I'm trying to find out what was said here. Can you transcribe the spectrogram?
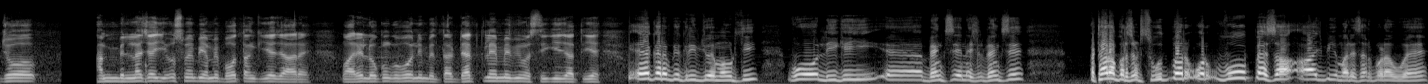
जो हमें मिलना चाहिए उसमें भी हमें बहुत तंग किया जा रहा है। हमारे लोगों को वो नहीं मिलता डेथ क्लेम में भी मस्ती की जाती है। एक अरब के करीब जो अमाउंट थी वो ली गई बैंक से नेशनल बैंक से 18 परसेंट सूद पर और वो पैसा आज भी हमारे सर पड़ा हुआ है।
